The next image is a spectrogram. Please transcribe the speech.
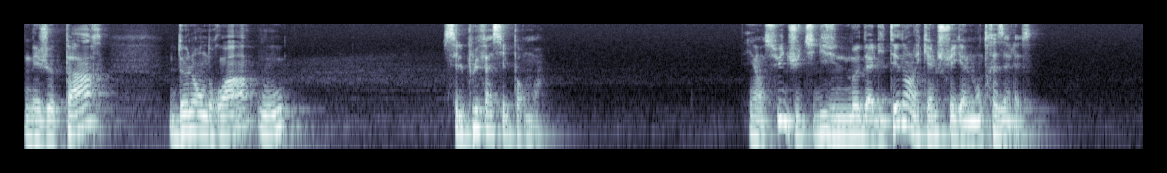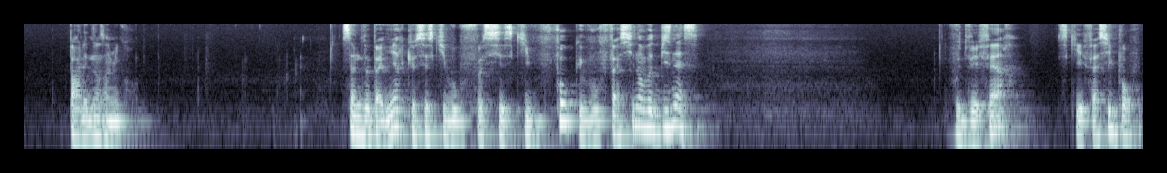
Mais je pars de l'endroit où c'est le plus facile pour moi. Et ensuite, j'utilise une modalité dans laquelle je suis également très à l'aise. Parler dans un micro. Ça ne veut pas dire que c'est ce qu'il faut que vous fassiez dans votre business. Vous devez faire ce qui est facile pour vous.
